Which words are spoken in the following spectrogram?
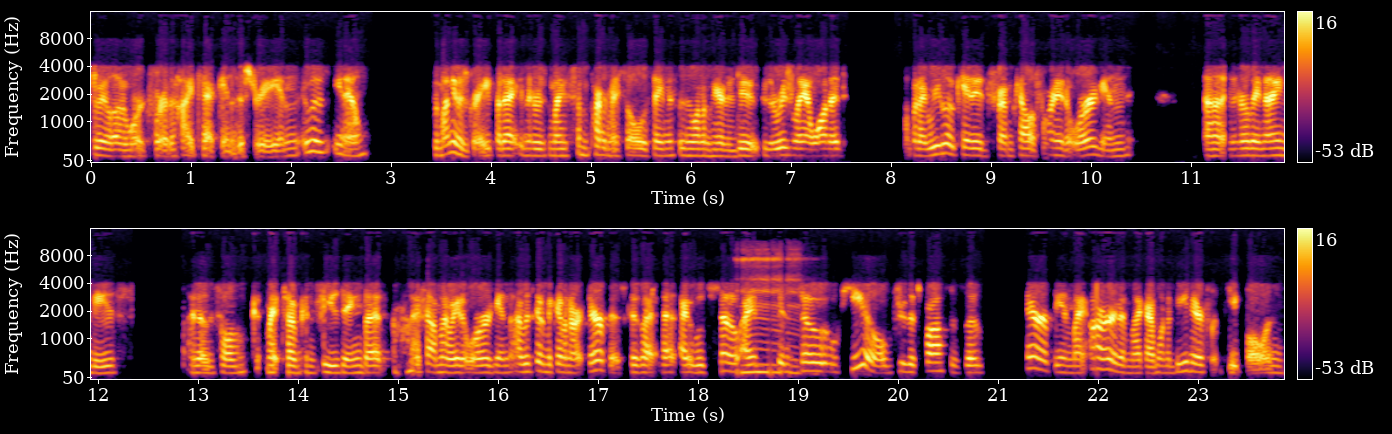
doing a lot of work for the high tech industry, and it was, you know, the money was great, but I, there was my some part of my soul was saying this is what I'm here to do because originally I wanted when I relocated from California to Oregon uh, in the early 90s. I know this all might sound confusing, but I found my way to Oregon. I was going to become an art therapist because I, I was so, I had been mm. so healed through this process of therapy and my art. I'm like, I want to be there for people and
